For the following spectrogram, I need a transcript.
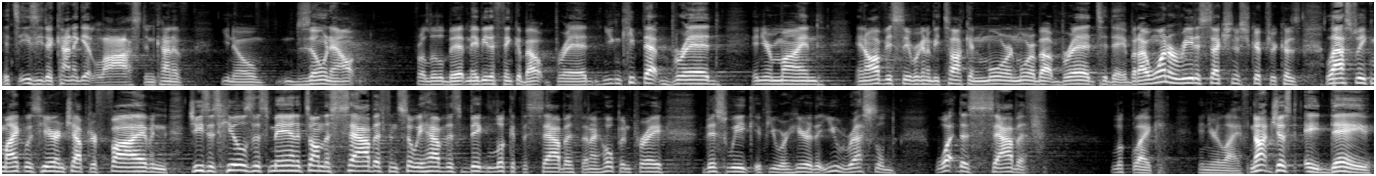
it's easy to kind of get lost and kind of, you know, zone out for a little bit, maybe to think about bread. You can keep that bread in your mind and obviously, we're going to be talking more and more about bread today. But I want to read a section of scripture because last week Mike was here in chapter 5 and Jesus heals this man. It's on the Sabbath. And so we have this big look at the Sabbath. And I hope and pray this week, if you were here, that you wrestled what does Sabbath look like in your life? Not just a day,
